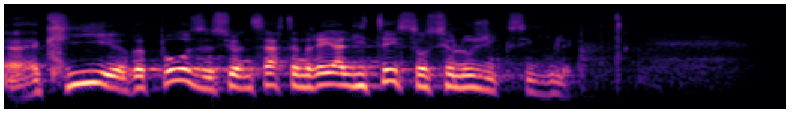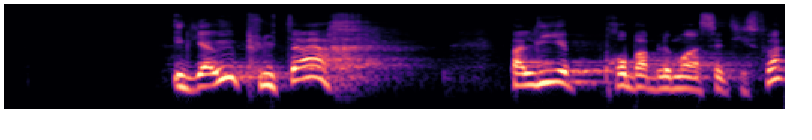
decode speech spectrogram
euh, qui repose sur une certaine réalité sociologique, si vous voulez. Il y a eu plus tard, pas lié probablement à cette histoire,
